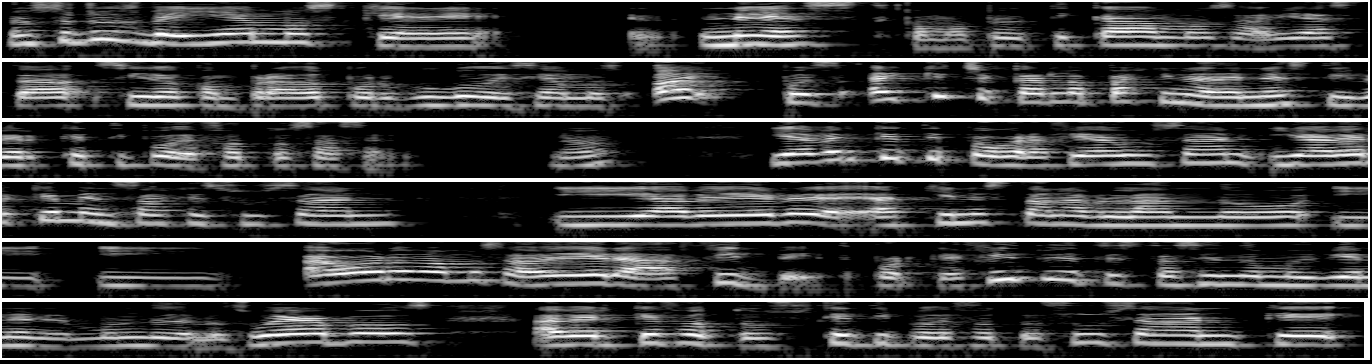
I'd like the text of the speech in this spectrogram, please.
Nosotros veíamos que Nest, como platicábamos, había sido comprado por Google, decíamos, ay, pues hay que checar la página de Nest y ver qué tipo de fotos hacen, ¿no? Y a ver qué tipografía usan y a ver qué mensajes usan y a ver eh, a quién están hablando y, ahora vamos a ver a Fitbit, porque Fitbit está haciendo muy bien en el mundo de los wearables, a ver qué fotos, qué tipo de fotos usan, qué,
